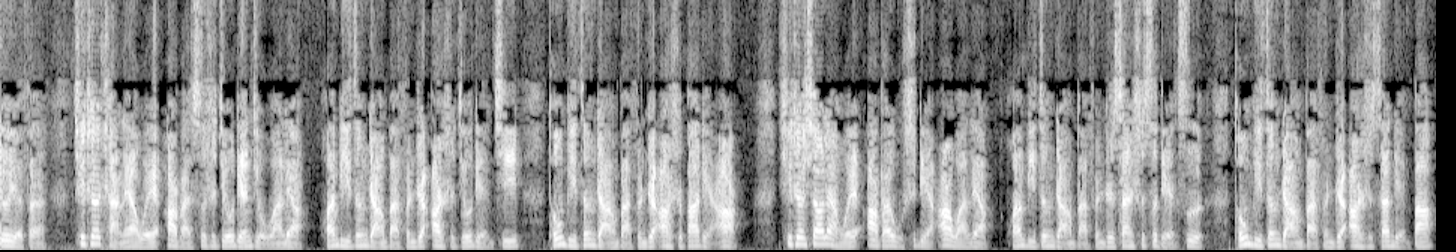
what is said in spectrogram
六月份汽车产量为二百四十九点九万辆，环比增长百分之二十九点七，同比增长百分之二十八点二。汽车销量为二百五十点二万辆，环比增长百分之三十四点四，同比增长百分之二十三点八。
